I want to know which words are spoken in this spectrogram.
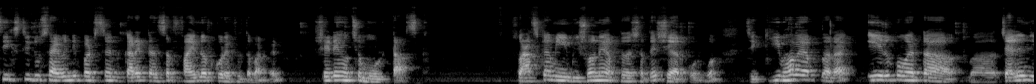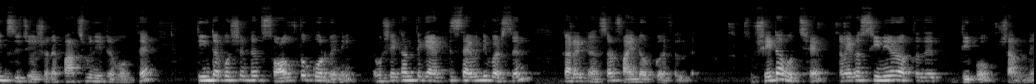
sixty to seventy percent correct answer find out করে ফেলতে পারবেন। সেটাই হচ্ছে মূল টাস্ক সো আজকে আমি এই বিষয় নিয়ে আপনাদের সাথে শেয়ার করব যে কীভাবে আপনারা এরকম একটা চ্যালেঞ্জিং সিচুয়েশনে পাঁচ মিনিটের মধ্যে তিনটা কোশ্চেন সলভ তো করবেনই এবং সেখান থেকে at least seventy percent correct answer find out করে ফেলবেন। তো সেটা হচ্ছে আমি একটা সিনিয়র আপনাদের দিব সামনে।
